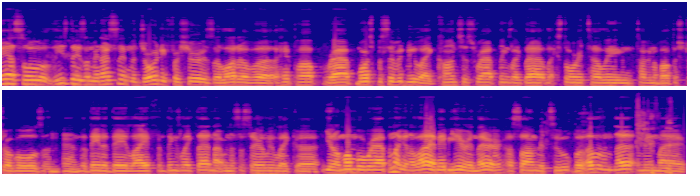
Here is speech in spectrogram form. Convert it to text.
yeah. So these days, I mean, I'd say majority for sure is a lot of uh, hip hop, rap, more specifically like conscious rap, things like that, like storytelling, talking about the struggles and, and the day to day life and things like that. Not necessarily like uh, you know mumble rap. I'm not gonna lie, maybe here and there a song or two, but other than that, I mean, my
